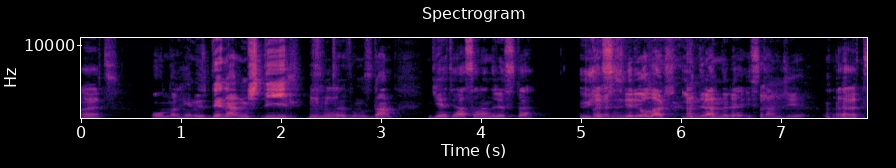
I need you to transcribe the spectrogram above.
Evet. Onlar henüz denenmiş değil bizim Hı hı. tarafımızdan. GTA San Andreas'ta ücretsiz veriyorlar indirenlere istemciyi. Evet.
